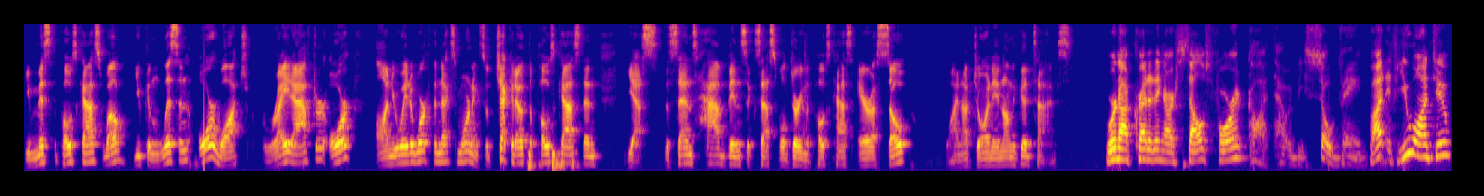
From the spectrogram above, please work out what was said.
you miss the postcast. Well, you can listen or watch right after or on your way to work the next morning. So check it out, the postcast. And yes, the Sens have been successful during the postcast era. So why not join in on the good times? We're not crediting ourselves for it. God, that would be so vain. But if you want to,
